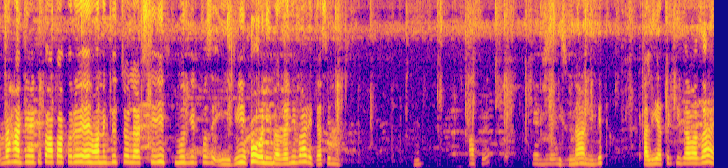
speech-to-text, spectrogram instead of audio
আমরা হাঁটি হাঁটি পাপা করে অনেক দূর চলে আসছি মুরগির খোঁজে। এই রে, হলি মাজানি বাড়িতে আছে নি? আছে? কিছু না নিলে খালি হাতে কি যাওয়া যায়?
